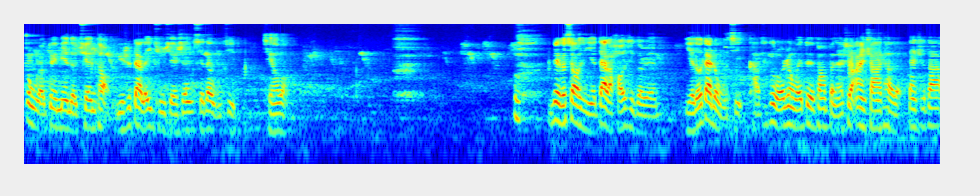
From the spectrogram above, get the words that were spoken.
中了对面的圈套，于是带了一群学生携带武器前往。那个校警也带了好几个人，也都带着武器。卡斯特罗认为对方本来是要暗杀他的，但是他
